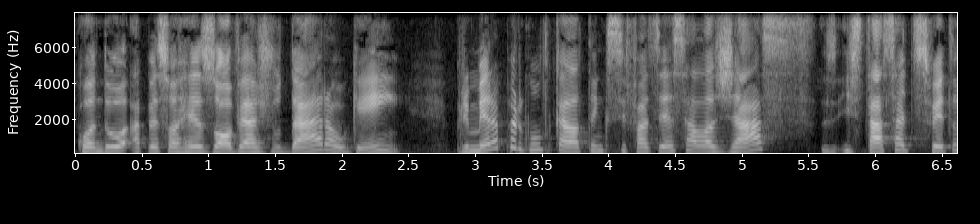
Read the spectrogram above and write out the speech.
quando a pessoa resolve ajudar alguém, primeira pergunta que ela tem que se fazer é se ela já está satisfeita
